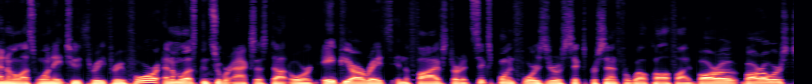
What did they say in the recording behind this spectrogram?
NMLS 182334, NMLSConsumerAccess.org. APR rates in the five start at 6.406% for well qualified borrow- borrowers.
